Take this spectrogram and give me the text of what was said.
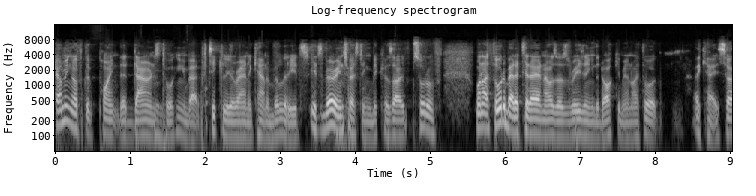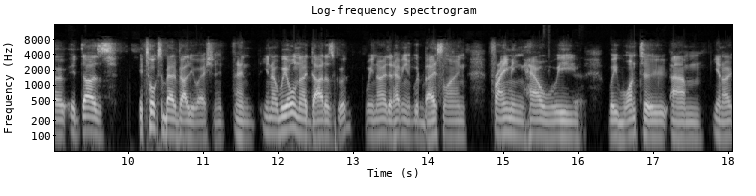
coming off the point that Darren's mm. talking about, particularly around accountability, it's it's very interesting because I sort of, when I thought about it today and I was, I was reading the document, I thought, okay, so it does, it talks about evaluation, and you know we all know data is good. We know that having a good baseline, framing how we we want to, um, you know,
